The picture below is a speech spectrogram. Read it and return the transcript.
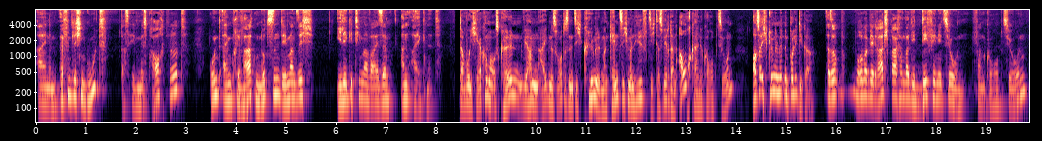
einem öffentlichen Gut, das eben missbraucht wird, und einem privaten Nutzen, den man sich illegitimerweise aneignet. Da, wo ich herkomme aus Köln, wir haben ein eigenes Wort, das nennt sich Klüngel. Man kennt sich, man hilft sich. Das wäre dann auch keine Korruption, außer ich klüngel mit einem Politiker. Also, worüber wir gerade sprachen, war die Definition von Korruption.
